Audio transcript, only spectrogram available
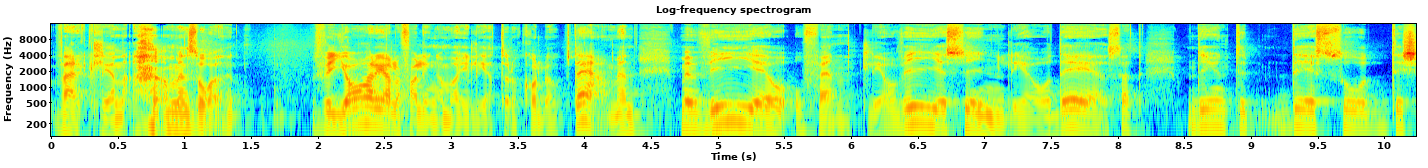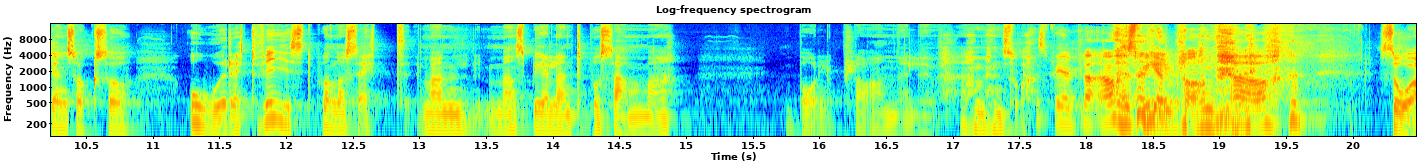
verkligen, ja men så. För jag har i alla fall inga möjligheter att kolla upp det. Men, men vi är offentliga och vi är synliga och det, så att det är inte, det är så, det känns också orättvist på något sätt. Man, man spelar inte på samma bollplan eller ja men så. Spelplan. Ja. Spelplan. ja. Så.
